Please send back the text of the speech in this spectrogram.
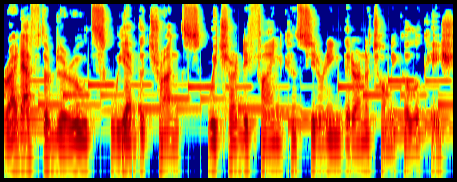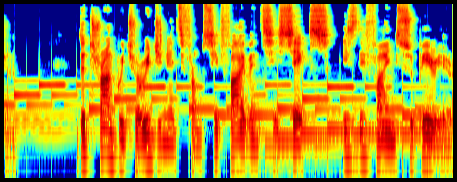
Right after the roots we have the trunks, which are defined considering their anatomical location. The trunk which originates from C5 and C6 is defined superior,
